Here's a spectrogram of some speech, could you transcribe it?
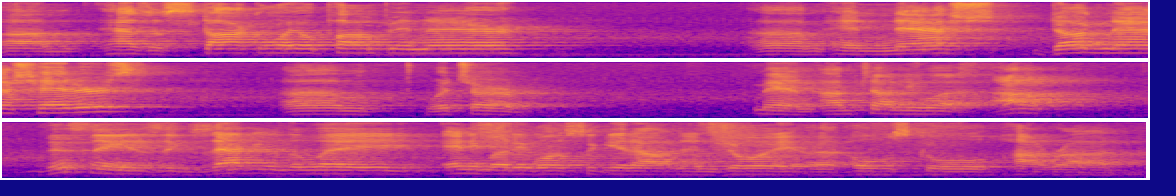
Um, has a stock oil pump in there. Um, and Nash, Doug Nash headers, um, which are, man, I'm telling you what, I don't, this thing is exactly the way anybody wants to get out and enjoy an old school hot rod.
